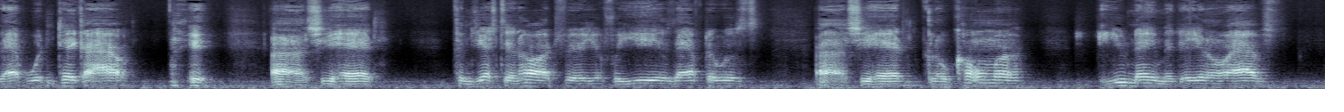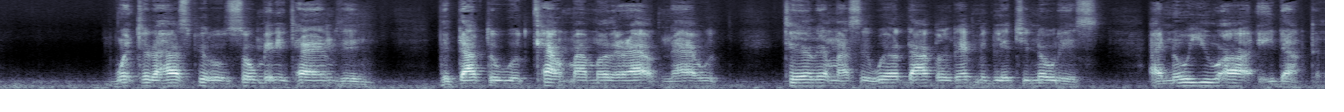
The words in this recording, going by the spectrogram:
That wouldn't take her out. uh, she had congested heart failure for years afterwards. Uh, she had glaucoma. You name it. You know, I've went to the hospital so many times, and the doctor would count my mother out, and I would tell him, I said, "Well, doctor, let me let you know this. I know you are a doctor,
